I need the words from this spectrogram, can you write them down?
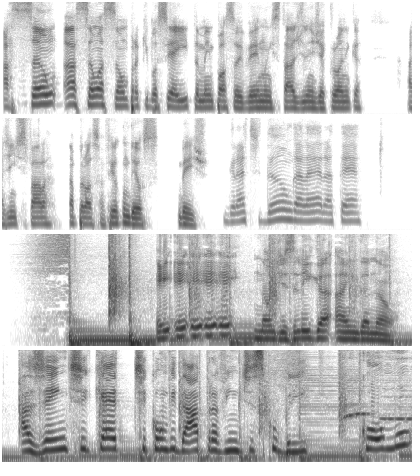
ação, ação, ação, para que você aí também possa viver num estado de energia crônica. A gente se fala na próxima. Fica com Deus. Um beijo. Gratidão, galera. Até. Ei, ei, ei, ei, ei. Não desliga ainda não. A gente quer te convidar para vir descobrir como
